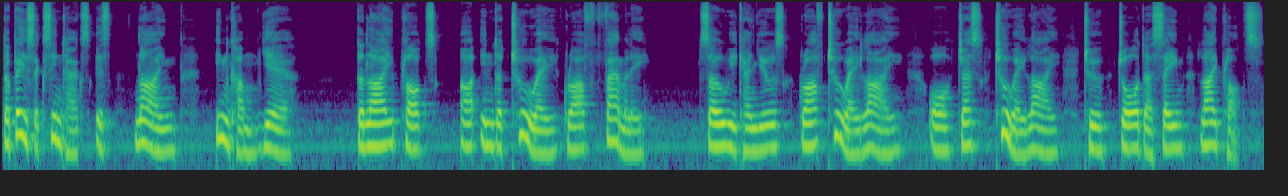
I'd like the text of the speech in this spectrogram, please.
The basic syntax is line income year. The line plots are in the two-way graph family so we can use graph two-way line or just two-way line to draw the same line plots.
